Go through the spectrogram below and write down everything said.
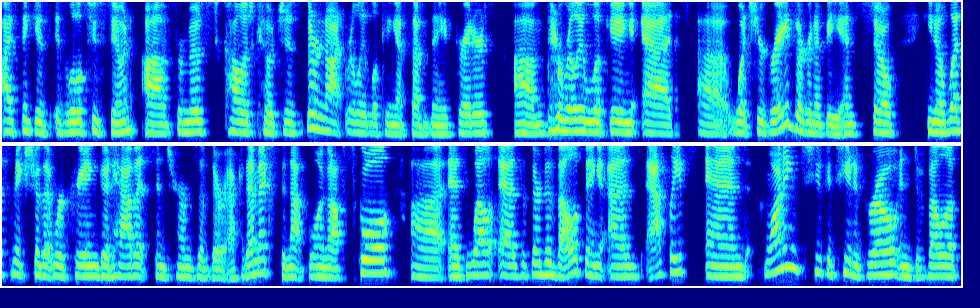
I think is is a little too soon. Um, for most college coaches, they're not really looking at seventh and eighth graders. Um, they're really looking at uh, what your grades are going to be. And so, you know, let's make sure that we're creating good habits in terms of their academics and not blowing off school, uh, as well as that they're developing as athletes and wanting to continue to grow and develop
